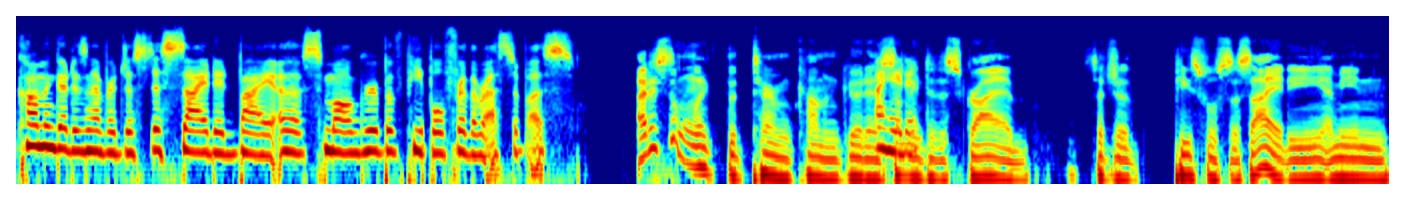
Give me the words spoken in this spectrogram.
The common good is never just decided by a small group of people for the rest of us. I just don't like the term "common good" as something it. to describe such a peaceful society. I mean,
